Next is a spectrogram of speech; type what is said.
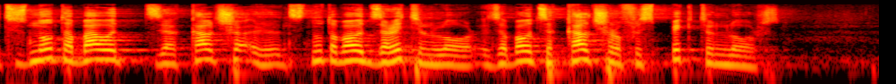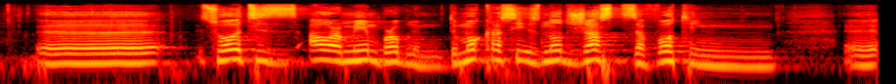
It is not about the culture, uh, it's not about the written law, it's about the culture of respecting laws. Uh, so it is our main problem. Democracy is not just the voting uh,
